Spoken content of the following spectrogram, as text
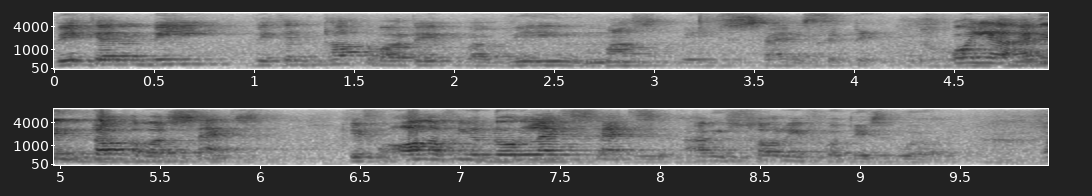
We can be, we can talk about it, but we must be sensitive. Oh yeah, I didn't talk about sex. If all of you don't like sex, I'm sorry for this world.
